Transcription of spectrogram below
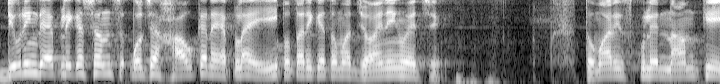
ডিউরিং দ্য অ্যাপ্লিকেশনস বলছে হাউ ক্যান অ্যাপ্লাই কত তারিখে তোমার জয়নিং হয়েছে? তোমার স্কুলের নাম কি?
